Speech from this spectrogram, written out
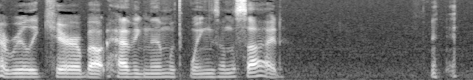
I really care about having them with wings on the side.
